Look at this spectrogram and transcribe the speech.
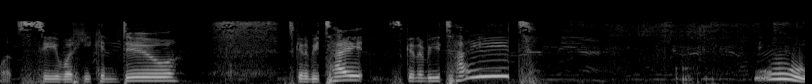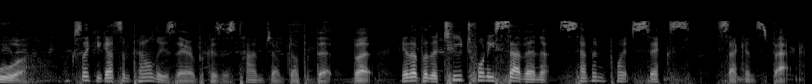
Let's see what he can do. It's going to be tight. It's going to be tight. Ooh. Looks like he got some penalties there because his time jumped up a bit. But he ended up with a 227, 7.6 seconds back.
